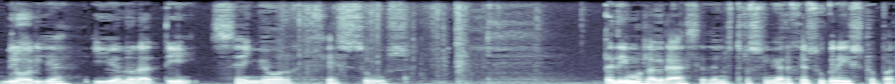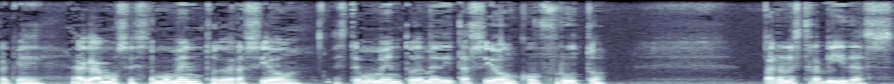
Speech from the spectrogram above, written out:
gloria y honor a ti, Señor Jesús. Pedimos la gracia de nuestro Señor Jesucristo para que hagamos este momento de oración, este momento de meditación con fruto para nuestras vidas,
